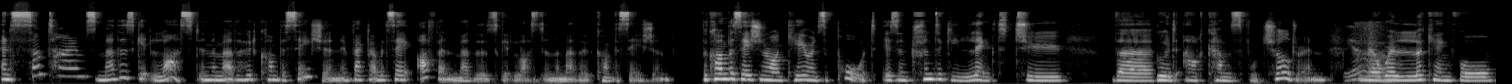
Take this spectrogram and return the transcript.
And sometimes mothers get lost in the motherhood conversation. In fact, I would say often mothers get lost in the motherhood conversation. The conversation around care and support is intrinsically linked to the good outcomes for children. Yeah. You know, we're looking for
